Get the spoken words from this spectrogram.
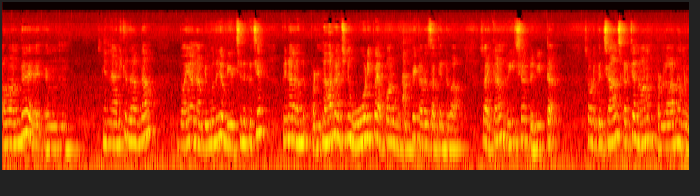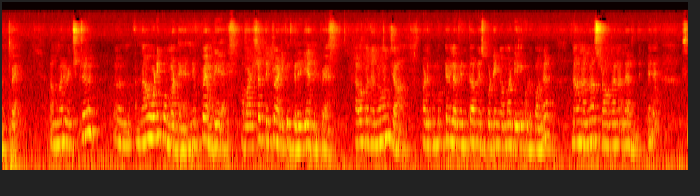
அவள் வந்து என்னை அடிக்கிறதா இருந்தால் பயம் நான் அப்படி முதுகு அப்படி வச்சு பின்னால் வந்து பல்லாரம் வச்சுன்னு ஓடி போய் அப்பா ரூம் கொண்டு போய் கதை சாத்தின்டுவா so I can reach out to hit so அவனுக்கு சான்ஸ் கிடைச்சா நானும் பல்லாருன்னு ஒன்று நிற்பேன் அந்த மாதிரி வச்சுட்டு நான் ஓடி போக மாட்டேன். நிற்பேன் அப்படியே. அவள் அடிச்சா திருப்பி அடிக்கிறதுக்கு ரெடியாக நிற்பேன் அவள் கொஞ்சம் நோஞ்சான் அவளுக்கு முட்டையில் வின்கார்னஸ் போட்டு எங்கள் அம்மா டெய்லி கொடுப்பாங்க. நான் நல்லா ஸ்ட்ராங்காக நல்லா இருந்தேன். ஸோ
